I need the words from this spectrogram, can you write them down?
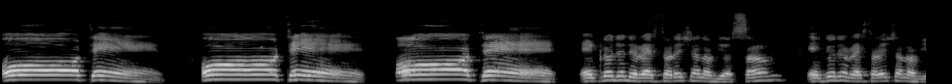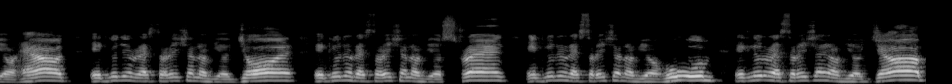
all things, all things, all things, including the restoration of your son, including restoration of your health, including restoration of your joy, including restoration of your strength, including restoration of your home, including restoration of your job,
